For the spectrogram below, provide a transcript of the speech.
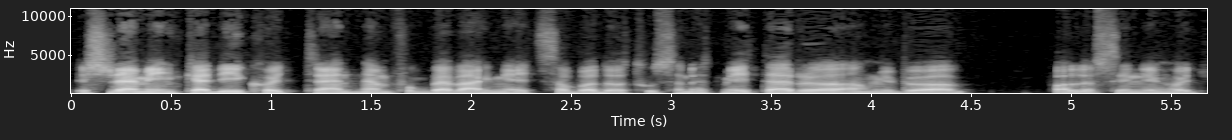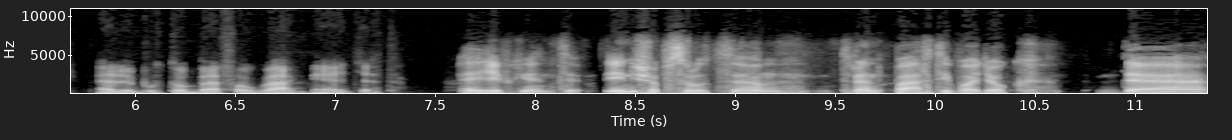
és reménykedik, hogy Trent nem fog bevágni egy szabadot 25 méterről, amiből valószínű, hogy előbb-utóbb be fog vágni egyet. Egyébként én is abszolút trendpárti vagyok, de,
